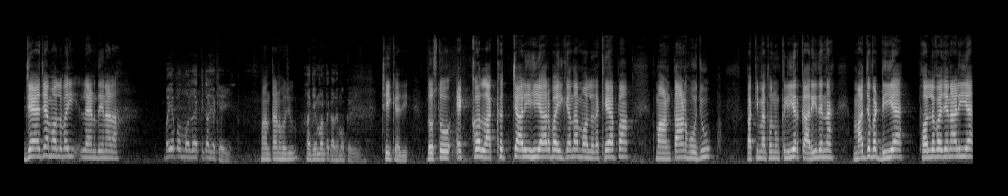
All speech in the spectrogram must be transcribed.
ਜੈ ਜੈ ਮੁੱਲ ਬਾਈ ਲੈਣ ਦੇਣ ਵਾਲਾ। ਬਾਈ ਆਪਾਂ ਮੁੱਲ 140 ਰੱਖਿਆ ਜੀ। ਮਾਨਤਾਨ ਹੋ ਜੂ। ਹਾਂਜੀ ਮਾਨਤਾ ਕਰਦੇ ਮੌਕੇ ਦੀ ਠੀਕ ਹੈ ਜੀ। ਦੋਸਤੋ 1 ਲੱਖ 40 ਹਜ਼ਾਰ ਬਾਈ ਕਹਿੰਦਾ ਮੁੱਲ ਰੱਖਿਆ ਆਪਾਂ ਮਾਨਤਾਨ ਹੋ ਜੂ। ਬਾਕੀ ਮੈਂ ਤੁਹਾਨੂੰ ਕਲੀਅਰ ਕਰ ਹੀ ਦਿੰਨਾ, ਮੱਝ ਵੱਡੀ ਹੈ ਫੁੱਲ ਵਜਨ ਵਾਲੀ ਹੈ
